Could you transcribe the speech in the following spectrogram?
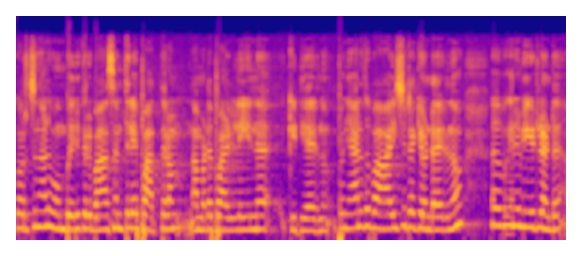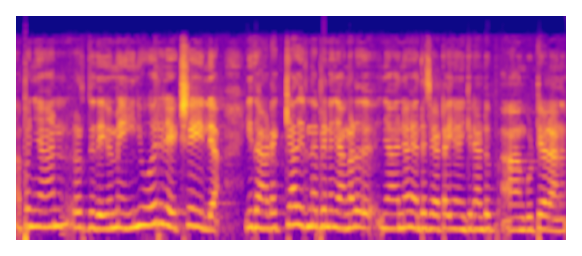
കുറച്ച് നാൾ മുമ്പ് ഒരു കൃപാസനത്തിലെ പത്രം നമ്മുടെ പള്ളിയിൽ നിന്ന് കിട്ടിയായിരുന്നു. അപ്പോൾ ഞാനത് വായിച്ചിട്ടൊക്കെ ഉണ്ടായിരുന്നു. അത് ഇങ്ങനെ വീട്ടിലുണ്ട്. അപ്പോൾ ഞാൻ ഓർത്ത് ദൈവമേ ഇനി ഒരു രക്ഷയില്ല. ഇത് അടയ്ക്കാതിരുന്ന പിന്നെ ഞങ്ങൾ ഞാൻ എന്റെ ചേട്ടായി എനിക്ക് രണ്ട് ആൺകുട്ടികളാണ്.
